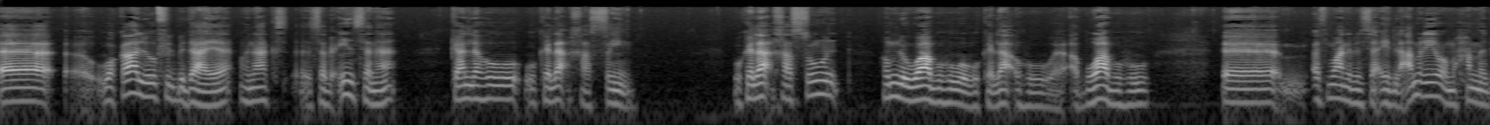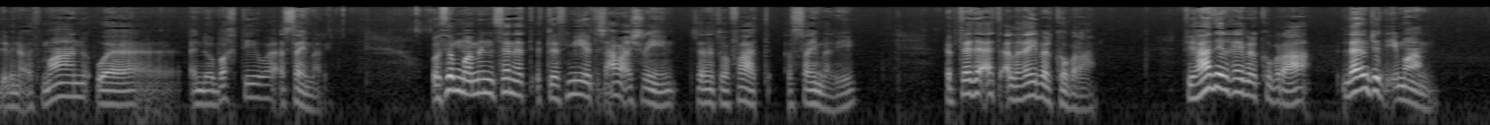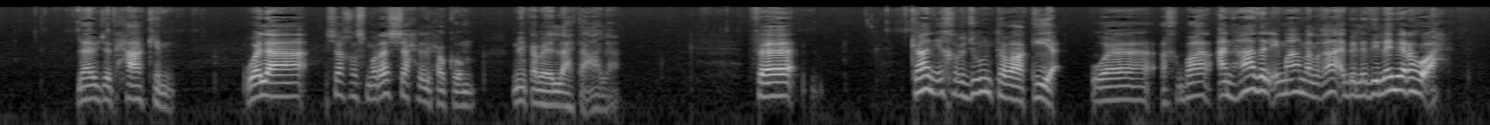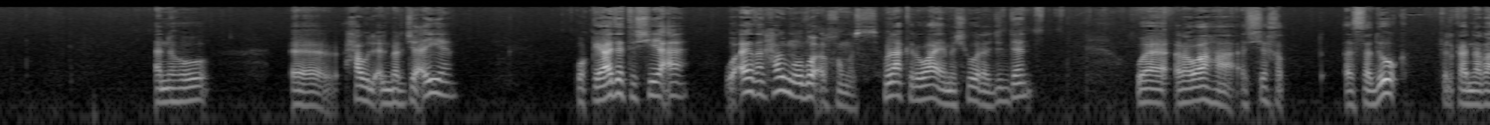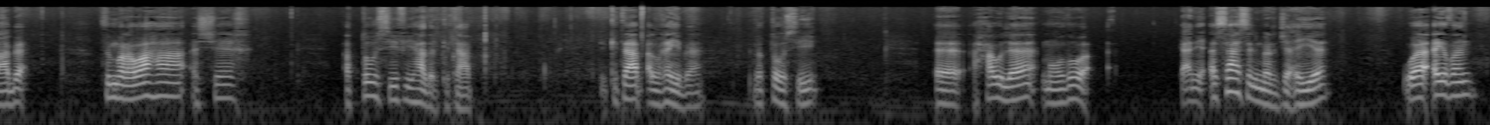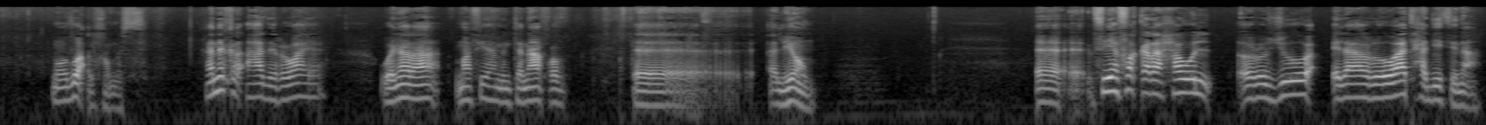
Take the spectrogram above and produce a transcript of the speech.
آه، وقالوا في البداية هناك سبعين سنة كان له وكلاء خاصين. وكلاء خاصون هم نوابه ووكلاؤه وأبوابه. عثمان بن سعيد العمري ومحمد بن عثمان والنوبختي والصيمري. وثم من سنة 329 سنة وفاة الصيمري ابتدأت الغيبة الكبرى. في هذه الغيبة الكبرى لا يوجد إمام لا يوجد حاكم ولا شخص مرشح للحكم من قبل الله تعالى. فكان يخرجون تواقيع وأخبار عن هذا الإمام الغائب الذي لم يره أحد. أنه آه، حول المرجعية وقيادة الشيعة وأيضا حول موضوع الخمس. هناك رواية مشهورة جدا ورواها الشيخ الصدوق في القرن الرابع ثم رواها الشيخ الطوسي في هذا الكتاب في كتاب الغيبة للطوسي. حول موضوع يعني أساس المرجعية وأيضا موضوع الخمس. هنقرأ هذه الرواية ونرى ما فيها من تناقض آه، اليوم. آه، فيها فقرة حول الرجوع إلى رواة حديثنا.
